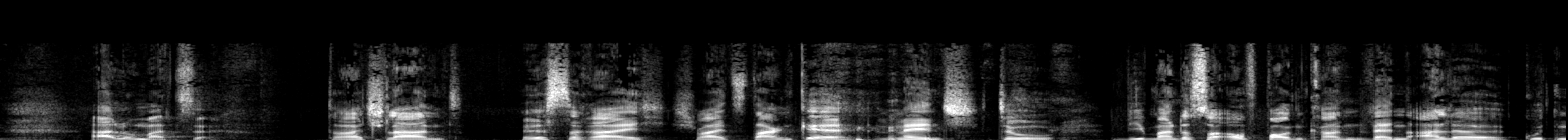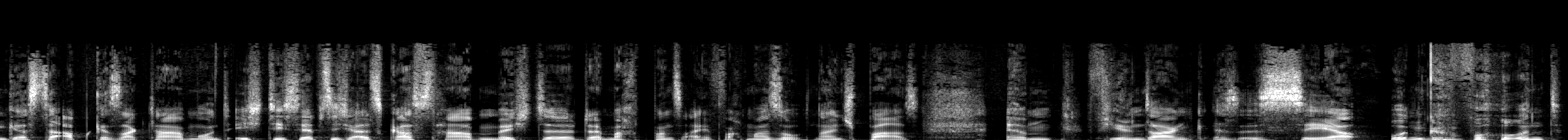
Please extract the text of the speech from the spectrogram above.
Hallo Matze. Deutschland, Österreich, Schweiz, danke. Mensch, du, wie man das so aufbauen kann, wenn alle guten Gäste abgesagt haben und ich dich selbst nicht als Gast haben möchte, dann macht man es einfach mal so. Nein, Spaß. Ähm, vielen Dank. Es ist sehr ungewohnt,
